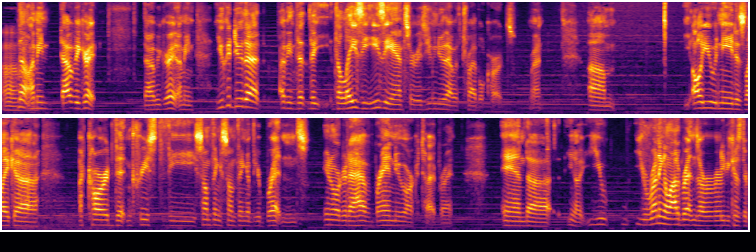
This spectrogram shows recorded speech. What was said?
Um, No, I mean that would be great. That would be great. I mean, you could do that. I mean, the the, the lazy easy answer is you can do that with tribal cards, right? Um, all you would need is like a a card that increased the something something of your Bretons in order to have a brand new archetype, right? And uh, you know, you you're running a lot of Bretons already because they're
